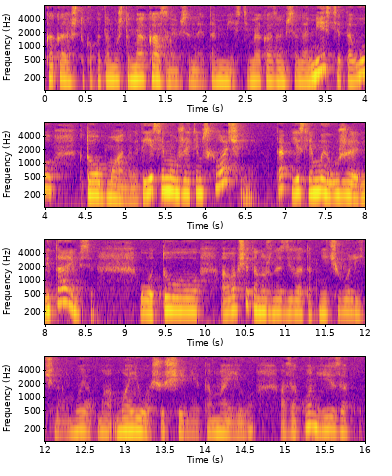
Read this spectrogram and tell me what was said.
Какая штука? Потому что мы оказываемся на этом месте. Мы оказываемся на месте того, кто обманывает. И если мы уже этим схвачены, так, если мы уже метаемся, вот, то а вообще-то нужно сделать так, ничего личного. Мой, мое ощущение – это мое, а закон есть закон.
